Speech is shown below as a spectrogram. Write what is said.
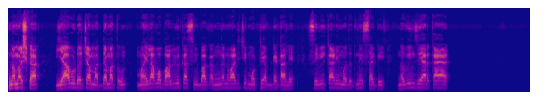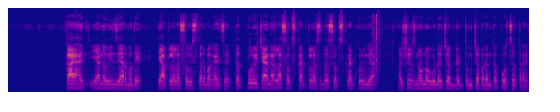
नमस्कार. या व्हिडिओच्या माध्यमातून महिला व बालविकास विभाग अंगणवाडीची मोठी अपडेट आले. सेविका आणि मदतनीससाठी नवीन जे आर काय काय आहेत या नवीन जे आरमध्ये ते आपल्याला सविस्तर बघायचं आहे तत्पूर्वी चॅनलला सबस्क्राईब केलं असेल तर सबस्क्राईब करून घ्या. असेच नवनव व्हिडिओचे अपडेट तुमच्यापर्यंत पोहोचत राहील.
